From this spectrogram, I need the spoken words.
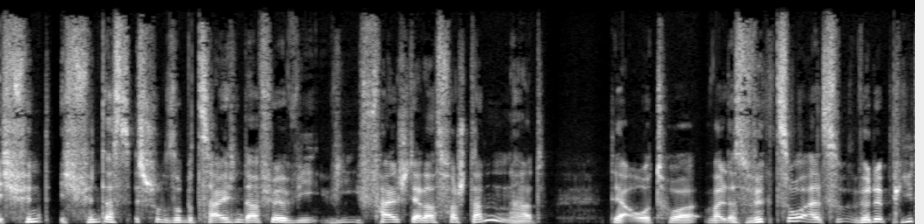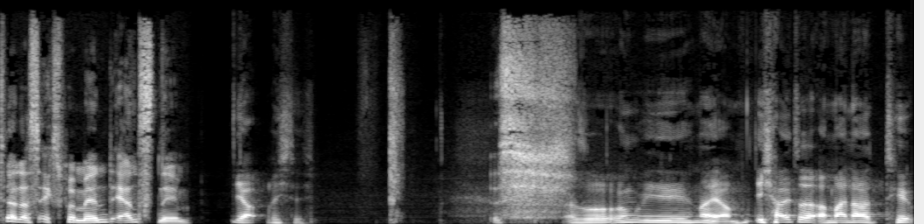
Ich finde, ich finde, das ist schon so bezeichnend dafür, wie, wie falsch der das verstanden hat, der Autor. Weil das wirkt so, als würde Peter das Experiment ernst nehmen. Ja, richtig. Also irgendwie, naja, ich halte an meiner, The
